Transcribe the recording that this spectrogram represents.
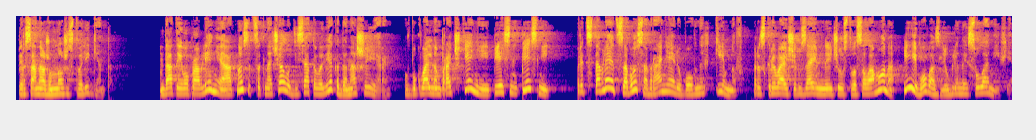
персонажу множества легенд. Дата его правления относится к началу X века до нашей эры. В буквальном прочтении «Песнь песней» представляет собой собрание любовных гимнов, раскрывающих взаимные чувства Соломона и его возлюбленной Суламифи.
